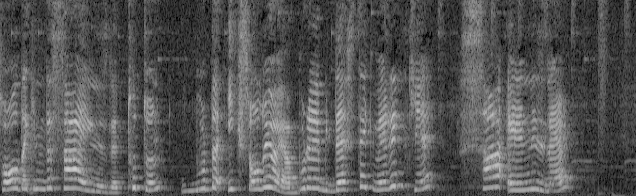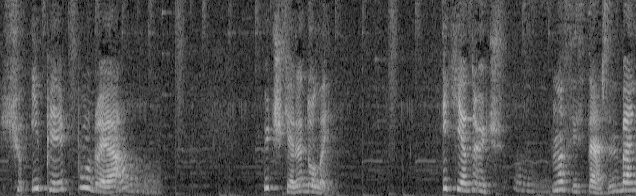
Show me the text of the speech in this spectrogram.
soldakini de sağ elinizle tutun. Burada X oluyor ya. Buraya bir destek verin ki sağ elinizle şu ipi buraya 3 kere dolayın. 2 ya da 3. Nasıl isterseniz. Ben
